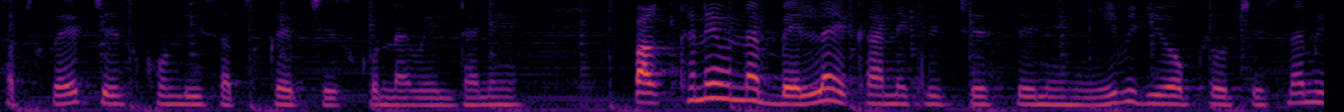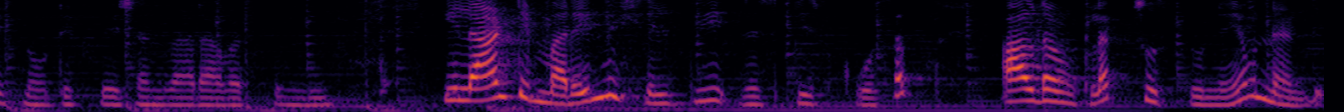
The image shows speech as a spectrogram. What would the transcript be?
సబ్స్క్రైబ్ చేసుకోండి. సబ్స్క్రైబ్ చేసుకున్న వెంటనే పక్కనే ఉన్న బెల్ ఐకాన్ని క్లిక్ చేస్తే నేను ఏ వీడియో అప్లోడ్ చేసినా మీకు నోటిఫికేషన్ ద్వారా వస్తుంది. ఇలాంటి మరిన్ని హెల్తీ రెసిపీస్ కోసం ఆల్రౌండ్ క్లబ్ చూస్తూనే ఉండండి.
